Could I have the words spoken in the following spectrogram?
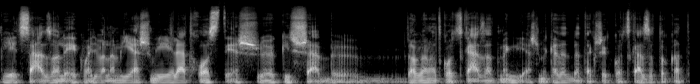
7 százalék, vagy valami ilyesmi élethozt, és kisebb kockázat, meg ilyesmi betegség kockázatokat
